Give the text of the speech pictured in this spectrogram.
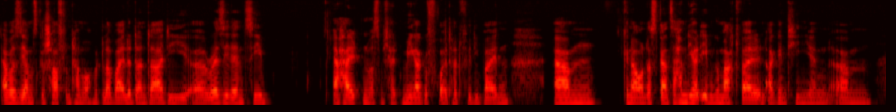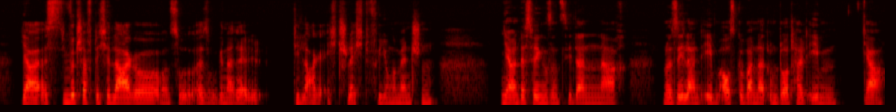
Aber sie haben es geschafft und haben auch mittlerweile dann da die äh, Residency erhalten, was mich halt mega gefreut hat für die beiden. Ähm, Genau, und das Ganze haben die halt eben gemacht, weil in Argentinien ähm, ja ist die wirtschaftliche Lage und so, also generell die Lage echt schlecht für junge Menschen. ja, und deswegen sind sie dann nach Neuseeland eben ausgewandert, um dort halt eben, ja,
